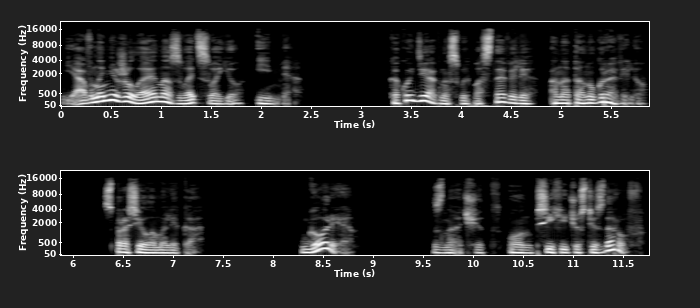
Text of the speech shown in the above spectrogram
явно не желая назвать свое имя. «Какой диагноз вы поставили Анатану Гравелю?» — спросила Маляка. Горе. Значит, он психически здоров.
